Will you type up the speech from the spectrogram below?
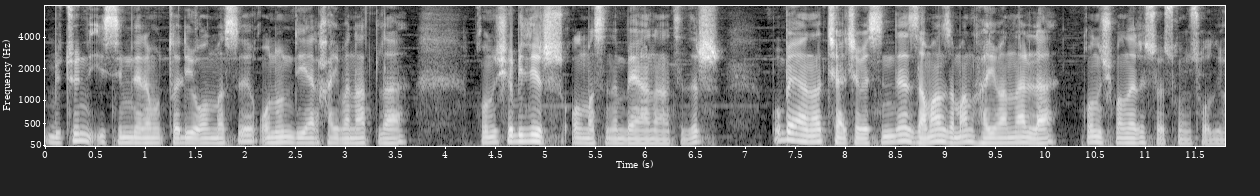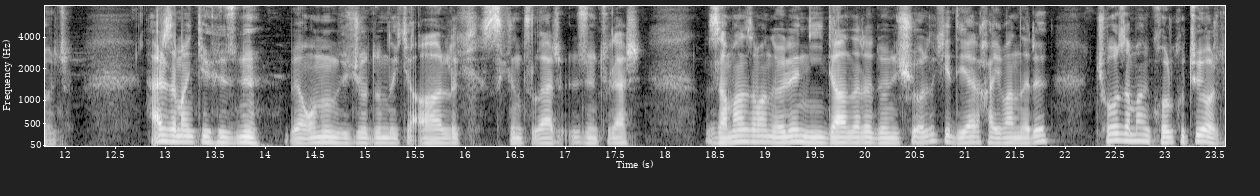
bütün isimlere muttali olması onun diğer hayvanatla konuşabilir olmasının beyanatıdır. Bu beyanat çerçevesinde zaman zaman hayvanlarla konuşmaları söz konusu oluyordu. Her zamanki hüznü ve onun vücudundaki ağırlık, sıkıntılar, üzüntüler zaman zaman öyle nidalara dönüşüyordu ki diğer hayvanları çoğu zaman korkutuyordu.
